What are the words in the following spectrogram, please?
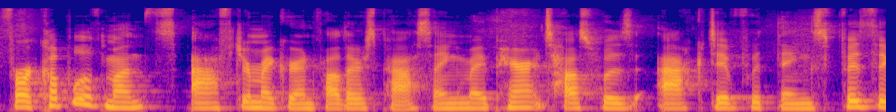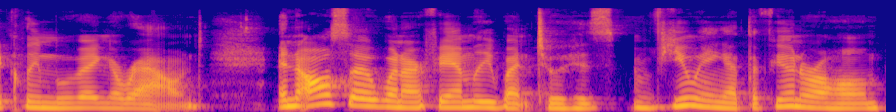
For a couple of months after my grandfather's passing, my parents' house was active with things physically moving around. And also, when our family went to his viewing at the funeral home,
